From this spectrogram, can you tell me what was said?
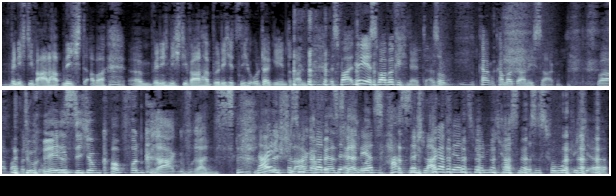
wenn ich die Wahl habe, nicht, aber ähm, wenn ich nicht die Wahl habe, würde ich jetzt nicht untergehen dran. Es war, nee, es war wirklich nett. Also kann, kann man gar nicht sagen. Es war, war Du okay. redest dich um Kopf und Kragen, Franz. Nein, Alle Schlagerfans werden uns hassen. Na, Schlagerfans werden mich hassen. Das ist vermutlich, äh,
